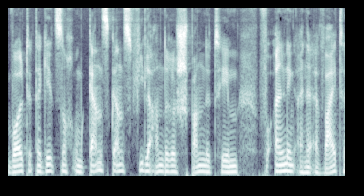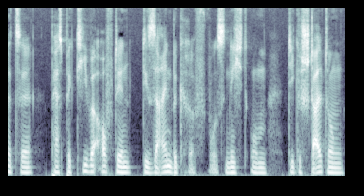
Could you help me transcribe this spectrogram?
wollt. Da geht es noch um ganz, ganz viele andere spannende Themen, vor allen Dingen eine erweiterte Perspektive auf den Designbegriff, wo es nicht um die Gestaltung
